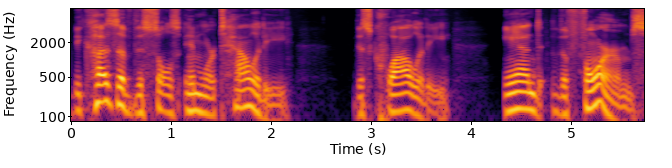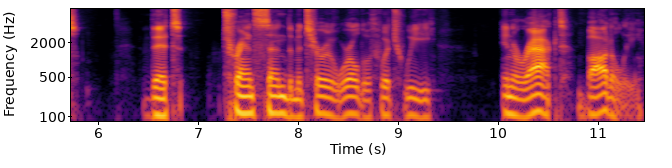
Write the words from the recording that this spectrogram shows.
because of the soul's immortality, this quality, and the forms that transcend the material world with which we interact bodily,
